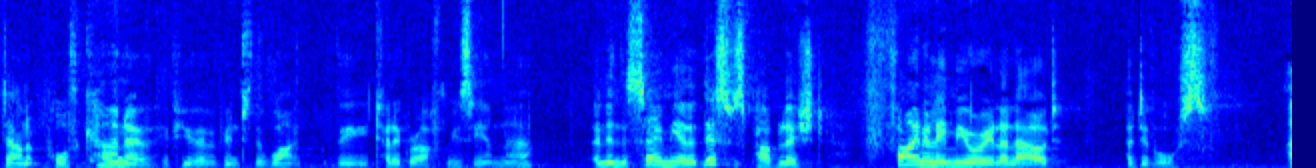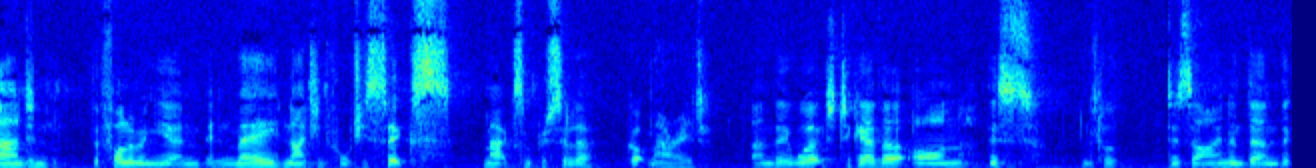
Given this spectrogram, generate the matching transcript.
down at Porthcurno if you've ever been to the, the Telegraph Museum there. And in the same year that this was published, finally Muriel allowed a divorce. And in the following year, in May 1946, Max and Priscilla got married. And they worked together on this little design and then the,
